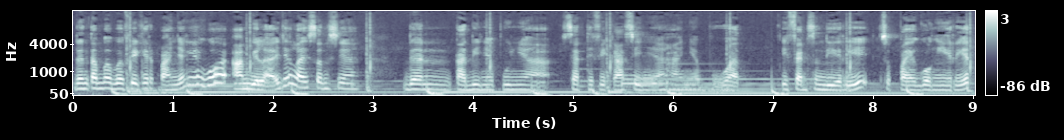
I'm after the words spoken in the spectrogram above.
Dan tanpa berpikir panjang ya gue ambil aja license-nya dan tadinya punya sertifikasinya hanya buat event sendiri supaya gue ngirit.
